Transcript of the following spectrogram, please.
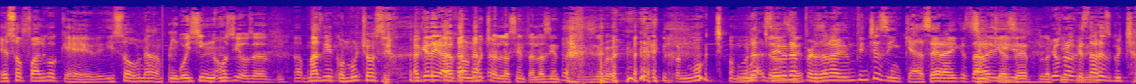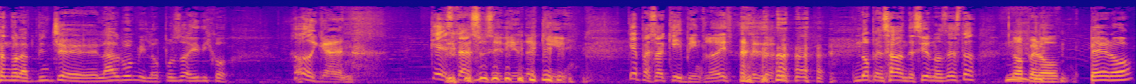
eso fue algo que hizo una. Un güey sin ocio, o sea. Más bien con muchos. ¿A qué diga? Con mucho, lo siento, lo siento. con mucho, Una, mucho. sí, una ocio. persona, un pinche sin que hacer ahí que estaba Sin que ahí. hacer, lo Yo que creo que quería. estaba escuchando la pinche el álbum y lo puso ahí y dijo: Oigan, ¿qué está sucediendo aquí? ¿Qué pasó aquí, Pink Floyd? ¿No pensaban decirnos de esto? No, pero, pero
